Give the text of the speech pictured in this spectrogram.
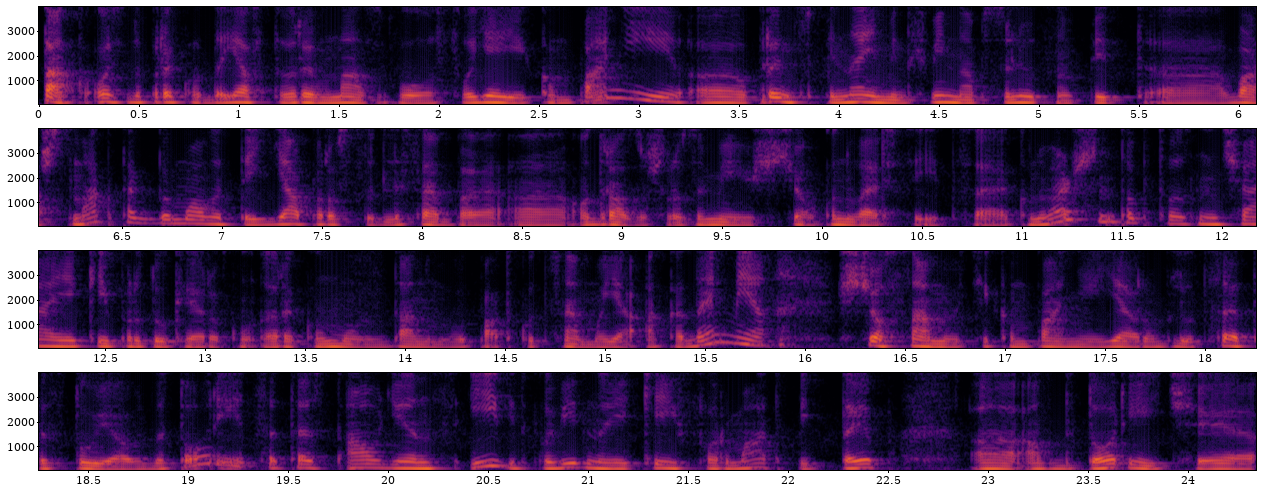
Так, ось до прикладу, я створив назву своєї компанії. Е, В принципі, неймінг він абсолютно під е, ваш смак, так би мовити. Я просто для себе е, одразу ж розумію, що конверсії це conversion, тобто означає, який продукт я рекламую. В даному випадку це моя академія. Що саме в цій компанії я роблю? Це тестую аудиторії, це тест аудієнс, і відповідно який формат під тип аудиторії чи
